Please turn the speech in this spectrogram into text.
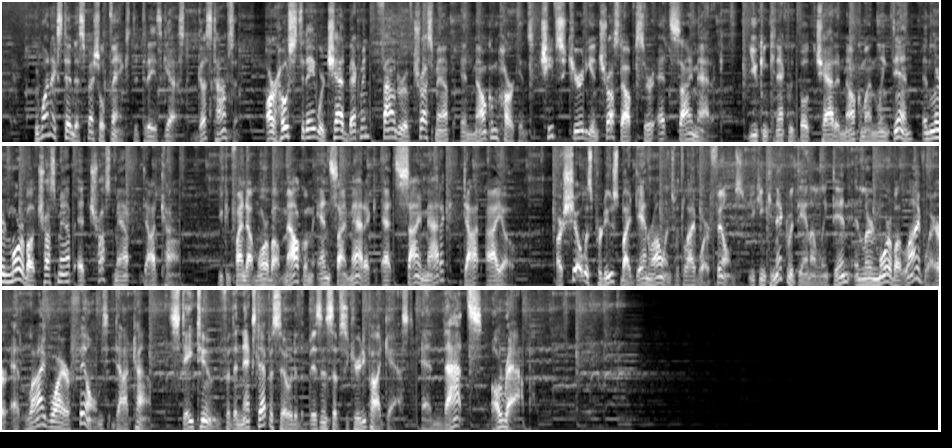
We want to extend a special thanks to today's guest, Gus Thompson. Our hosts today were Chad Boeckmann, founder of TrustMAPP, and Malcolm Harkins, Chief Security and Trust Officer at Cymatic. You can connect with both Chad and Malcolm on LinkedIn and learn more about TrustMAPP at trustmapp.com. You can find out more about Malcolm and Cymatic at cymatic.io. Our show was produced by Dan Rollins with Livewire Films. You can connect with Dan on LinkedIn and learn more about Livewire at livewirefilms.com. Stay tuned for the next episode of the Business of Security podcast. And that's a wrap.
